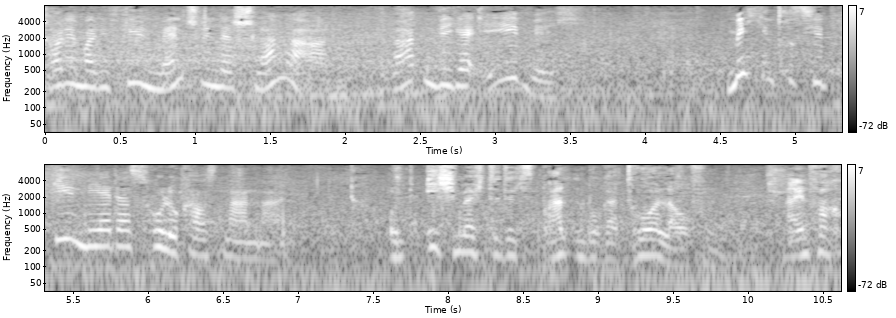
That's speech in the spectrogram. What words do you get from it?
Schau dir mal die vielen Menschen in der Schlange an. Da warten wir ja ewig. Mich interessiert viel mehr das Holocaust-Mahnmal. Und ich möchte durchs Brandenburger Tor laufen. Einfach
